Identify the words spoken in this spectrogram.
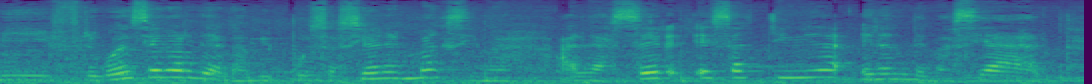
mi frecuencia cardíaca, mis pulsaciones máximas al hacer esa actividad eran demasiado altas.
